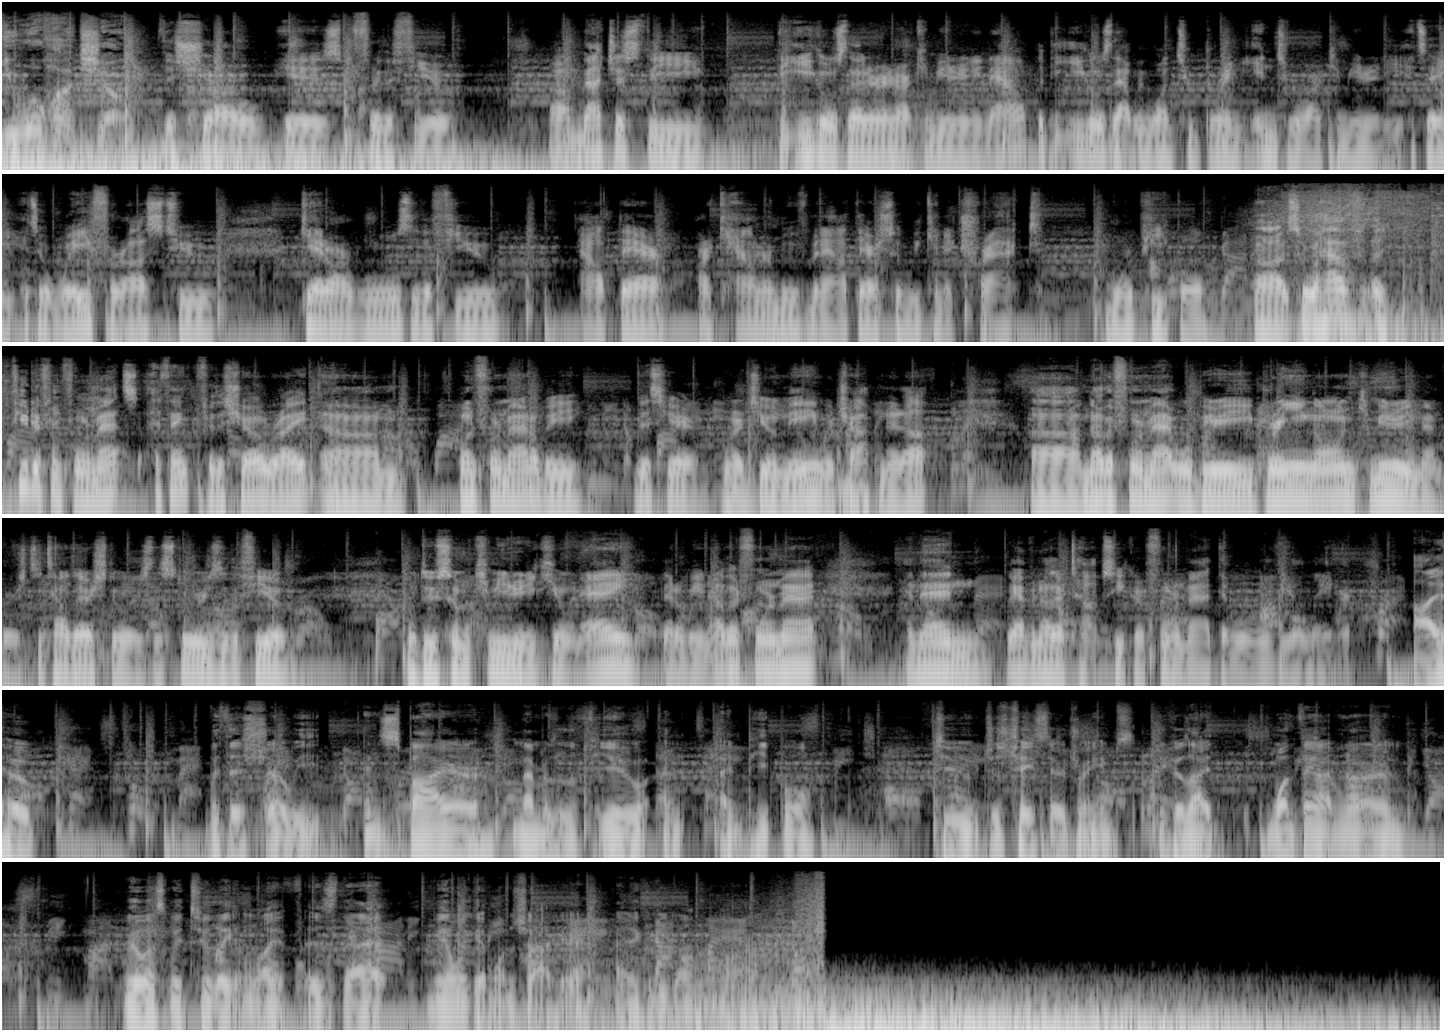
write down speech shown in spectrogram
Few Will Hunt Show. This show is for the few, um, not just the the eagles that are in our community now, but the eagles that we want to bring into our community. It's a it's a way for us to get our rules of the few out there, our counter movement out there, so we can attract more people. Uh, so we'll have a few different formats, I think, for the show. Right, um, one format will be this year, where it's you and me. We're chopping it up. Uh, another format will be bringing on community members to tell their stories, the stories of the few. We'll do some community Q and A. That'll be another format, and then we have another top secret format that we'll reveal later. I hope with this show we inspire members of the few and, and people to just chase their dreams because I one thing I've learned realistically too late in life is that we only get one shot here and it could be gone tomorrow.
